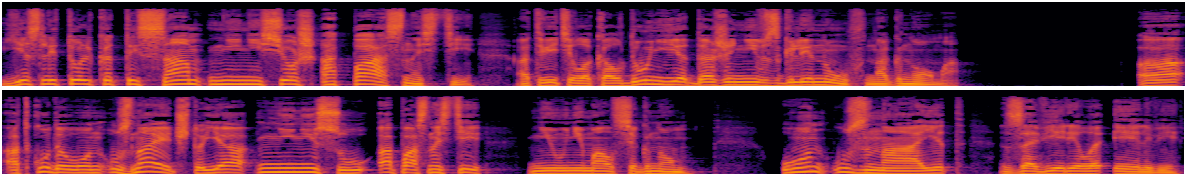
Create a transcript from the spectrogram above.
если только ты сам не несешь опасности», ответила колдунья, даже не взглянув на гнома. «А откуда он узнает, что я не несу опасности?» — не унимался гном. «Он узнает», — заверила Эльви.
